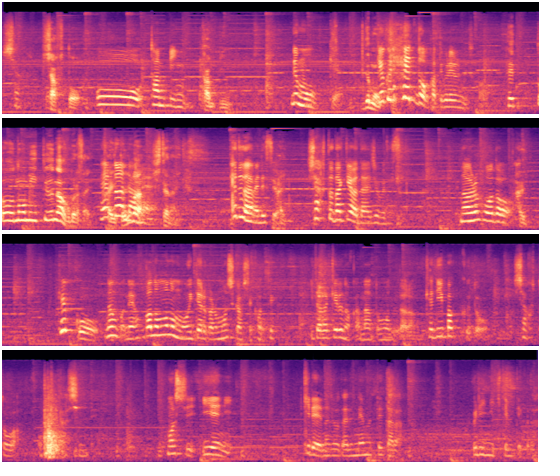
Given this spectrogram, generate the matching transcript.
シャフト。おお単品。単品。でも OK でも逆にヘッドは買ってくれるんですか？ヘッドのみっていうのはごめんなさい。ヘッ買い取りドはしてないですヘッドダメですよ、はい。シャフトだけは大丈夫です。なるほど。はい。結構なんかね他のものも置いてあるからもしかして買っていただけるのかなと思ったらキャディバッグとシャフトは OK らしいんでもし家に綺麗な状態で眠っていたら売りに来てみてください。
